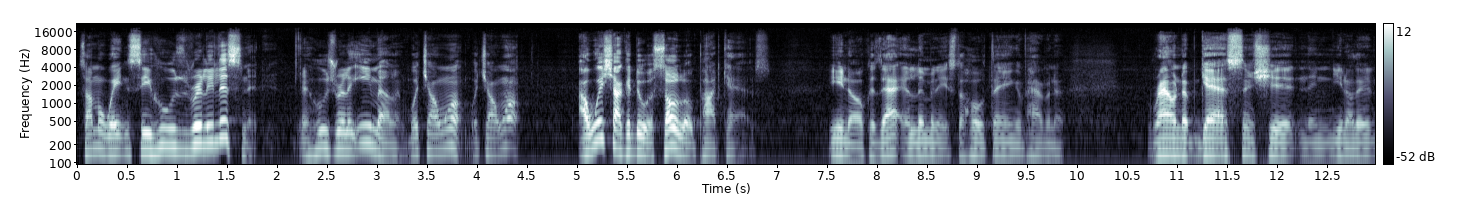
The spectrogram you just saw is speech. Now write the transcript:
So I'm going to wait and see who's really listening and who's really emailing. What y'all want? What y'all want? I wish I could do a solo podcast, you know, because that eliminates the whole thing of having a round up guests and shit, and then you know they're,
